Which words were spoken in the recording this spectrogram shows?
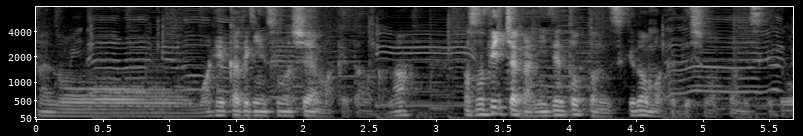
あのーまあ、結果的にその試合負けたのかな。まあ、そのピッチャーから2点取ったんですけど、負けてしまったんですけど、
